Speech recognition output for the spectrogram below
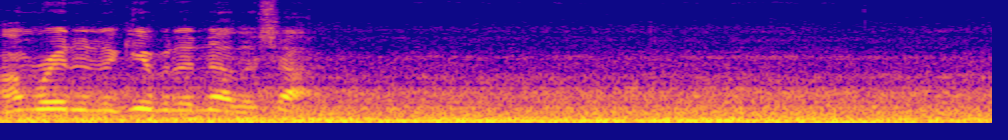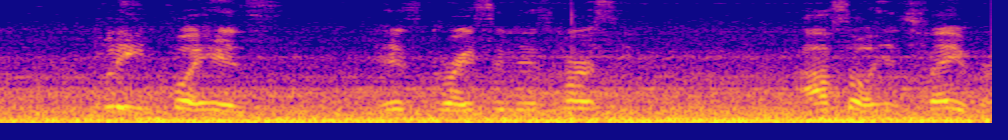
I'm ready to give it another shot. Plead for his his grace and his mercy. Also his favor.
